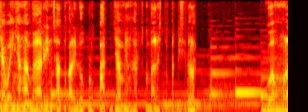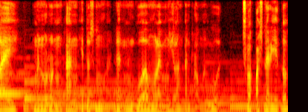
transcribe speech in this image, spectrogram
ceweknya ngabarin satu kali 24 jam yang harus ngebales cepet di situlah gue mulai menurunkan itu semua dan gue mulai menghilangkan trauma gue selepas dari itu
